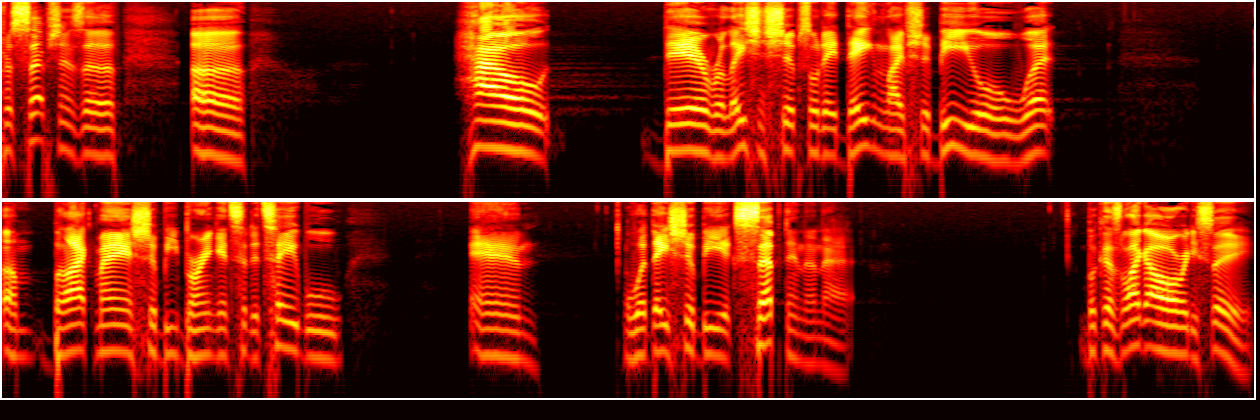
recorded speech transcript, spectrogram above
perceptions of uh how their relationships or their dating life should be or what a black man should be bringing to the table and what they should be accepting in that. Because, like I already said,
